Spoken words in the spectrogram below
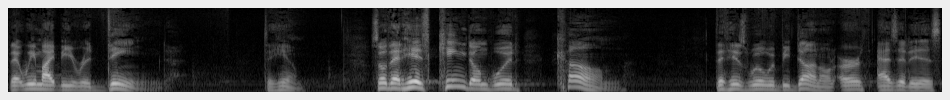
that we might be redeemed to him so that his kingdom would come, that his will would be done on earth as it is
